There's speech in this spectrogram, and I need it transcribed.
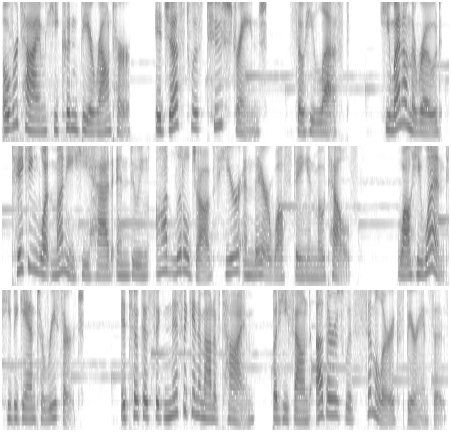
Over time, he couldn't be around her. It just was too strange, so he left. He went on the road, taking what money he had and doing odd little jobs here and there while staying in motels. While he went, he began to research. It took a significant amount of time, but he found others with similar experiences.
